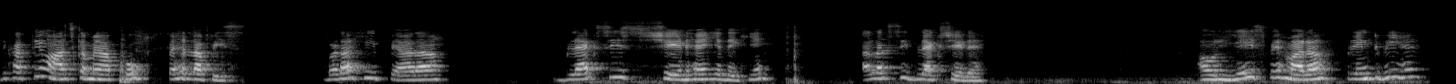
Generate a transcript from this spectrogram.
दिखाती हूँ आज का मैं आपको पहला पीस बड़ा ही प्यारा ब्लैक सी शेड है, ये देखिए। अलग सी ब्लैक शेड है। और ये इस पर हमारा प्रिंट भी है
